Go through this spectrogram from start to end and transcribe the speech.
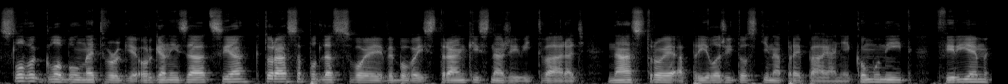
Slovak Global Network je organizácia, ktorá sa podľa svojej webovej stránky snaží vytvárať nástroje a príležitosti na prepájanie komunít, firiem,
